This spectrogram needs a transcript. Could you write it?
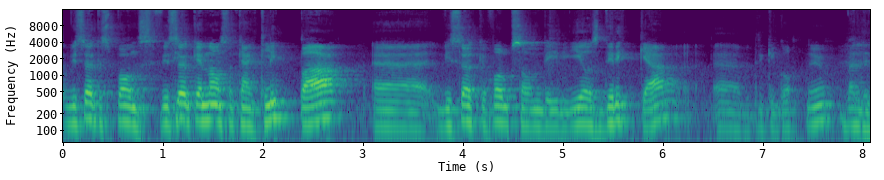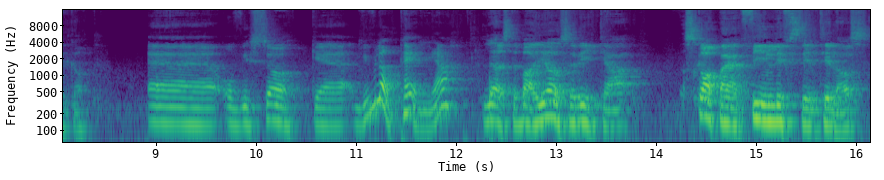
Vi söker spons. Vi söker någon som kan klippa. Eh, vi söker folk som vill ge oss dricka. Eh, vi dricker gott nu. Väldigt gott. Eh, och vi söker... Vi vill ha pengar. Lös det bara. Gör oss rika. Skapa en fin livsstil till oss.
